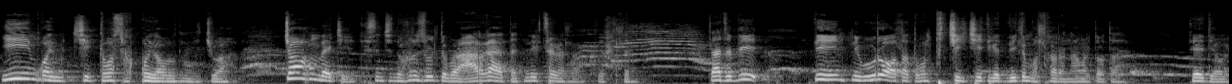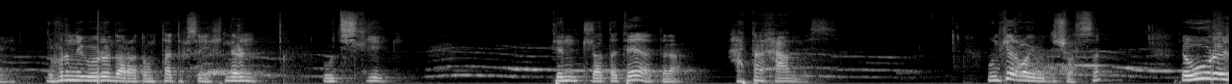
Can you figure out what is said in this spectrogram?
ийм гоё үдшийг дуусгахгүй явна гэж ба. Жохон байж. Тэгсэн чинь нөхөр нь сүлдө бүр аргаа хадаад нэг цаг болоод ирэхлээр. За за би би энд нэг өрөө олоод унтчих чи тэгээд бэлэн болохоор намайг дуудаа. Тэгэд явъя. Нөхөр нэг өрөөнд ороод унтаад өгсөн. Эхнэр нь үдшилгийг тэнд л одоо тий одоо хатан хаан байсан. Үнэхээр гоё үдшиж болсон. Тэгээ өөрөөр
